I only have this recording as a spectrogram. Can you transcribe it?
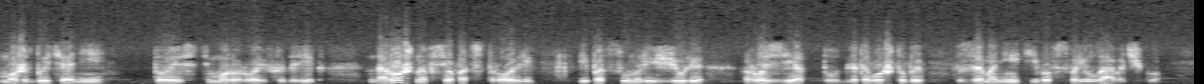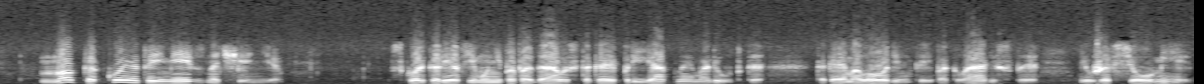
Может быть, они, то есть Мороро и Фредерик, нарочно все подстроили и подсунули Жюле розетту для того, чтобы заманить его в свою лавочку. Но какое это имеет значение? Сколько лет ему не попадалась такая приятная малютка, такая молоденькая и покладистая, и уже все умеет.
